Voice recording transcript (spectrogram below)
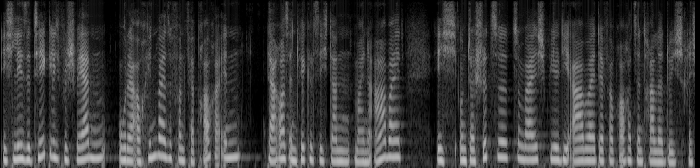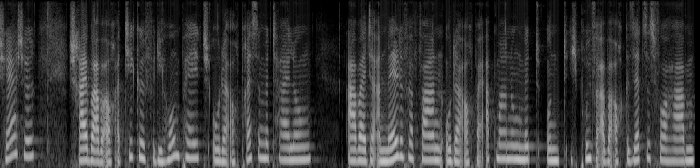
Ich lese täglich Beschwerden oder auch Hinweise von Verbraucherinnen. Daraus entwickelt sich dann meine Arbeit. Ich unterstütze zum Beispiel die Arbeit der Verbraucherzentrale durch Recherche, schreibe aber auch Artikel für die Homepage oder auch Pressemitteilungen, arbeite an Meldeverfahren oder auch bei Abmahnungen mit und ich prüfe aber auch Gesetzesvorhaben,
